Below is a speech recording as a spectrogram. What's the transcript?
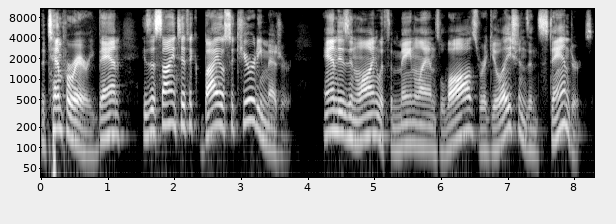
The temporary ban is a scientific biosecurity measure and is in line with the mainland's laws, regulations, and standards.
